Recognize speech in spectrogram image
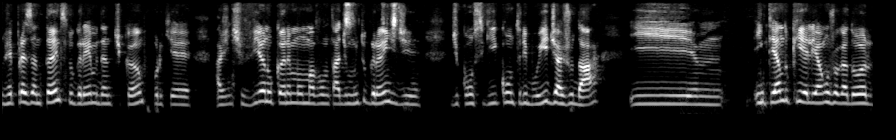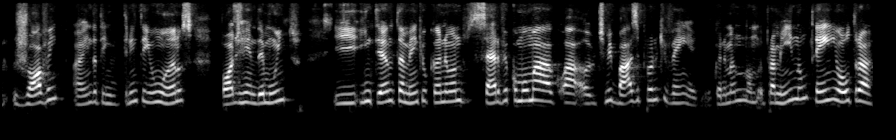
representantes do Grêmio dentro de campo, porque a gente via no Kahneman uma vontade muito grande de, de conseguir contribuir, de ajudar, e hum, entendo que ele é um jogador jovem, ainda tem 31 anos, pode render muito, e entendo também que o Kahneman serve como uma a, a time base para o ano que vem. O Kahneman, para mim, não tem outra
